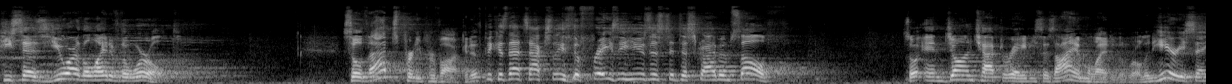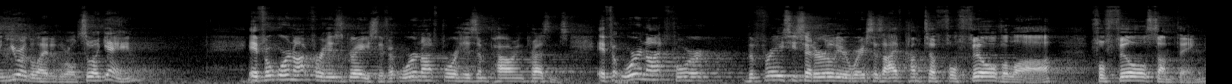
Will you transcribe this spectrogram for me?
he says, You are the light of the world. So that's pretty provocative because that's actually the phrase he uses to describe himself. So in John chapter 8, he says, I am the light of the world. And here he's saying, You are the light of the world. So again, if it were not for his grace, if it were not for his empowering presence, if it were not for the phrase he said earlier where he says, I've come to fulfill the law, fulfill something,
